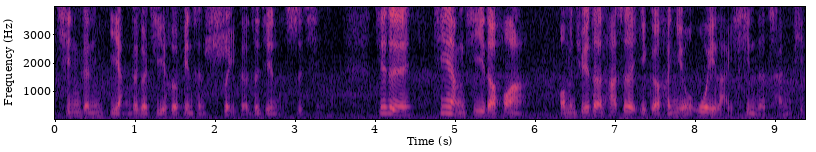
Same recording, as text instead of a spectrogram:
氢跟氧这个结合变成水的这件事情。其实氢氧机的话，我们觉得它是一个很有未来性的产品。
